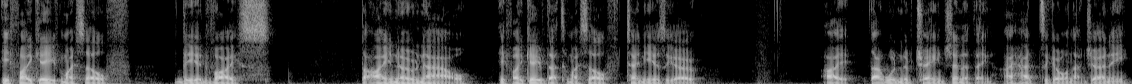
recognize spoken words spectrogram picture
if I gave myself the advice that I know now, if I gave that to myself 10 years ago, I that wouldn't have changed anything. I had to go on that journey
